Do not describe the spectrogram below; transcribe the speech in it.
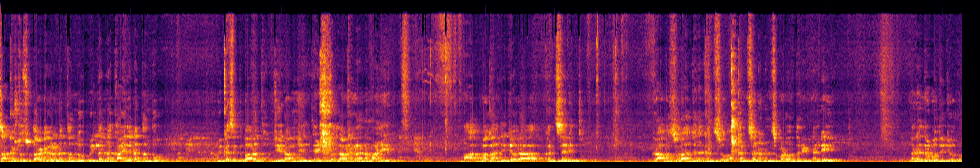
ಸಾಕಷ್ಟು ಸುಧಾರಣೆಗಳನ್ನು ತಂದು, ಬಿಲ್ಲನ್ನ ಕಾಯ್ದೆನ ತಂದು, ವಿಕಸಿತ ಭಾರತ್, ಜಿ ರಾಮ್ಜಿ ಅಂತೇಳಿ ಬದಲಾವಣೆಗಳನ್ನು ಮಾಡಿ ಮಹಾತ್ಮ ಗಾಂಧೀಜಿಯವರ ಕನಸೇನಿತ್ತು. ಗ್ರಾಮ ಸ್ವರಾಜ್ಯದ ಕನಸು, ಆ ಕನಸನ್ನು ನನಸು ಮಾಡುವಂಥ ನಿಟ್ಟಿನಲ್ಲಿ ನರೇಂದ್ರ ಮೋದಿಜಿಯವರು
